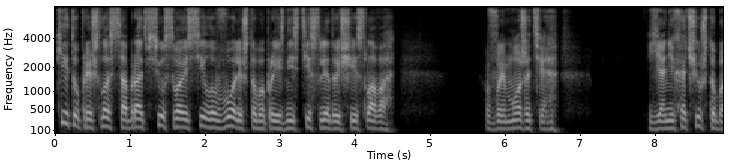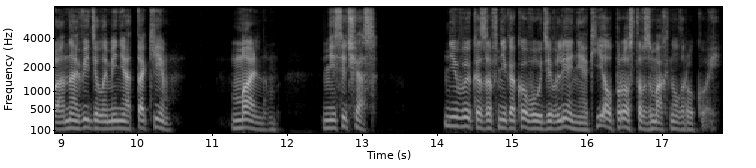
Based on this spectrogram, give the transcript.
Киту пришлось собрать всю свою силу воли, чтобы произнести следующие слова. «Вы можете...» «Я не хочу, чтобы она видела меня таким... мальным. Не сейчас». Не выказав никакого удивления, Кьел просто взмахнул рукой.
